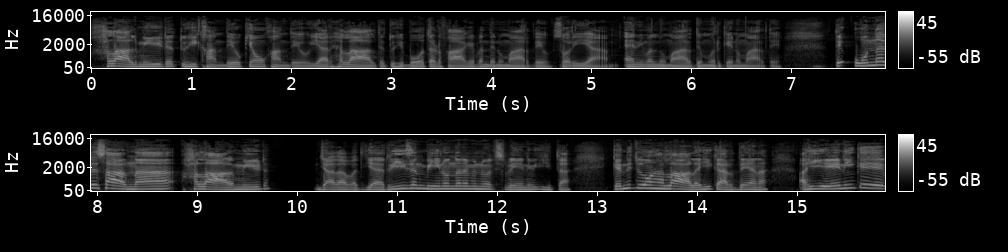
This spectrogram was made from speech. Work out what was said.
ਹਲਾਲ ਮੀਟ ਤੁਸੀਂ ਖਾਂਦੇ ਹੋ, ਕਿਉਂ ਖਾਂਦੇ ਹੋ? ਯਾਰ ਹਲਾਲ ਤੇ ਤੁਸੀਂ ਬਹੁਤ ਤੜਫਾ ਕੇ ਬੰਦੇ ਨੂੰ ਮਾਰਦੇ ਹੋ। ਸੌਰੀ ਆ ਐਨੀਮਲ ਨੂੰ ਮਾਰਦੇ ਹੋ, ਮੁਰਗੇ ਨੂੰ ਮਾਰਦੇ ਤੇ ਉਹਨਾਂ ਦੇ ਹਿਸਾਬ ਨਾਲ ਹਲਾਲ ਮੀਟ ਜ਼ਿਆਦਾ ਵਧੀਆ ਰੀਜ਼ਨ ਬੀਨ ਉਹਨਾਂ ਨੇ ਮੈਨੂੰ ਐਕਸਪਲੇਨ ਵੀ ਕੀਤਾ। ਕਹਿੰਦੇ ਜਦੋਂ ਹਲਾਲ ਹੀ ਕਰਦੇ ਆ ਨਾ, ਅਸੀਂ ਇਹ ਨਹੀਂ ਕਿ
